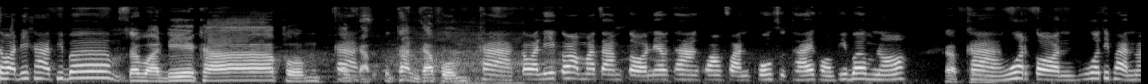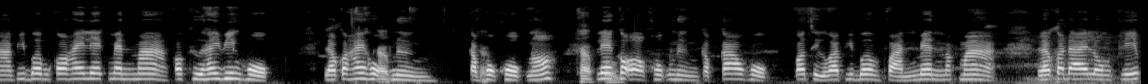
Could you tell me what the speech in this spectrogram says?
สวัสดีค่ะพี่เบิ้ม สวัสดีครับ ผมค่ะ ให้กับทุกท่านครับผมค่ะ ก็วันนี้ก็มาตามต่อแนวทางความฝันโค้งสุดท้ายของพี่เบิ้มเนาะครับผมค่ะ งวดก่อนงวดที่ผ่านมาพี่เบิ้มก็ให้เลขแม่นมาก ก็คือให้วิ่งหกแล้วก็ให้หกหนึ่งกับหกหกเนาะครับผมเลขก็ออกหกหนึ่งกับเก้าหกก็ถือว่าพี่เบิ้มฝันแม่นมากๆ แล้วก็ได้ลงคลิป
